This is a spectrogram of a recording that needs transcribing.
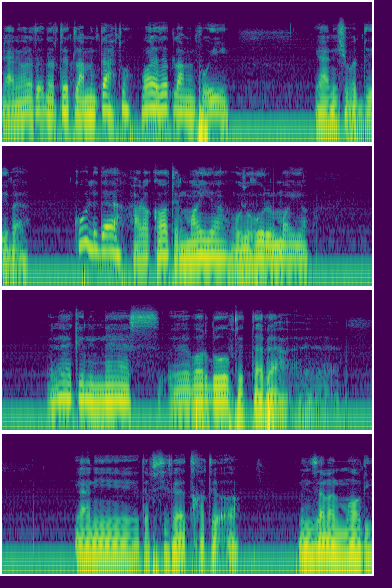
يعني ولا تقدر تطلع من تحته ولا تطلع من فوقيه. يعني شوف قد إيه بقى. كل ده حركات المية وظهور المية. لكن الناس برضو بتتبع يعني تفسيرات خاطئة من زمن ماضي.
